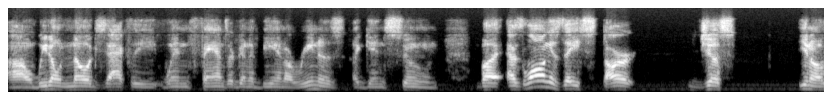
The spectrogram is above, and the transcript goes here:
Uh, we don't know exactly when fans are going to be in arenas again soon, but as long as they start just, you know,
